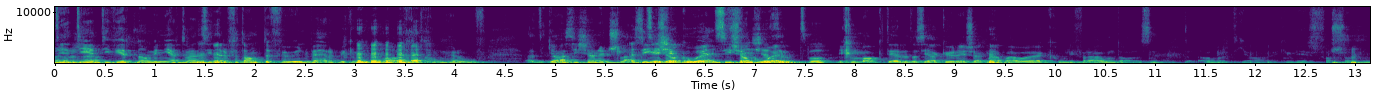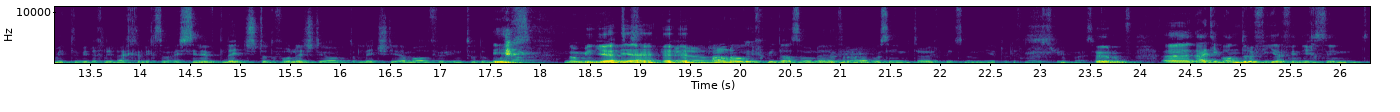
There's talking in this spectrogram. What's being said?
die, die, die wird nominiert, wenn sie in einer verdammten Föhnwerbung mitmacht. Komm herauf. Äh, Ja, sie ist ja nicht schlecht. Sie ist ja gut. Sie ist ja Sie ist ja gut. super. Ich mag der das ja gönnen. Ist ja glaube auch eine coole Frau und alles. Und, aber ja, irgendwie ist es fast schon mittlerweile ein bisschen lächerlich. So, ist sie nicht letztes oder vorletztes Jahr oder letzte einmal für Into the Woods nominiert? Gewesen? Genau. Hallo, ich bin da so eine Frau, die singt. Ja, ich bin jetzt nominiert, weil ich Meryl Streep weiss. Hör auf. Äh, nein, die anderen vier finde ich sind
